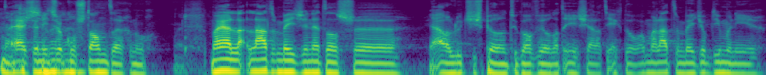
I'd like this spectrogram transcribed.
nou, hij is er niet zo eh, constant genoeg. Maar ja, la- laat een beetje net als... eh ja, Lucci speelde natuurlijk al veel in dat eerste jaar dat hij echt door. Maar laat een beetje op die manier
